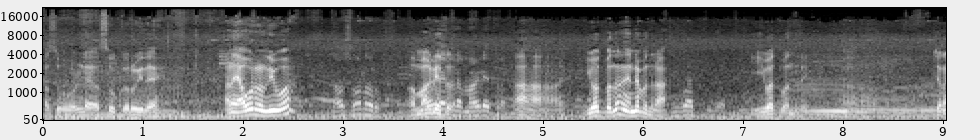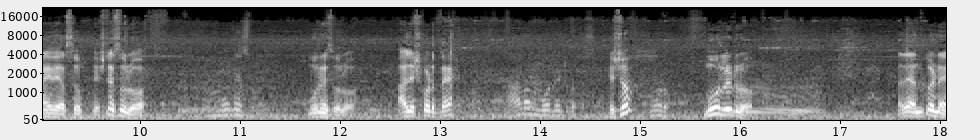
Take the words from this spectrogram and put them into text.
ಹಸು ಒಳ್ಳೆ ಹಸು ಕರು ಇದೆ. ಅಣ್ಣ ಯಾವ್ರು ನೀವು? ಮಾಗಡಿ ಹತ್ರ. ಹಾಂ ಹಾಂ ಹಾಂ ಇವತ್ತು ಬಂದ ನೆನ್ನೆ ಬಂದ್ರಾ? ಇವತ್ತು ಬಂದ್ರಿ. ಚೆನ್ನಾಗಿದೆ ಹಸು. ಎಷ್ಟನೇ ಸೂಲು? ಮೂರನೇ ಸೋಲು. ಮೂರನೇ ಸೂಲು. ಹಾಲು ಎಷ್ಟು ಕೊಡುತ್ತೆ? ಎಷ್ಟು? ಮೂರು. ಲೀಟ್ರು? ಅದೇ ಅಂದ್ಕೊಂಡೆ.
